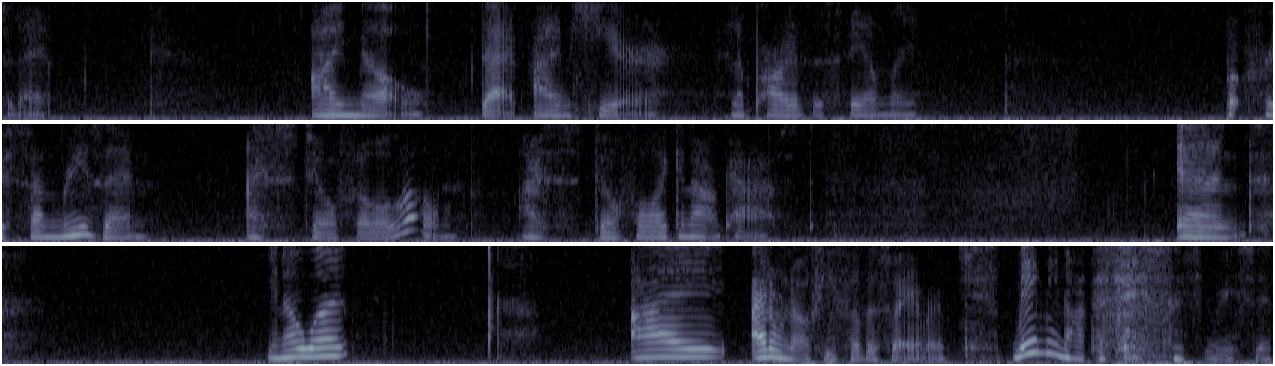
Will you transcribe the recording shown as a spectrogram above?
today, I know that I'm here and a part of this family. But for some reason, I still feel alone. I still feel like an outcast. And you know what? I I don't know if you feel this way ever. Maybe not the same situation,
